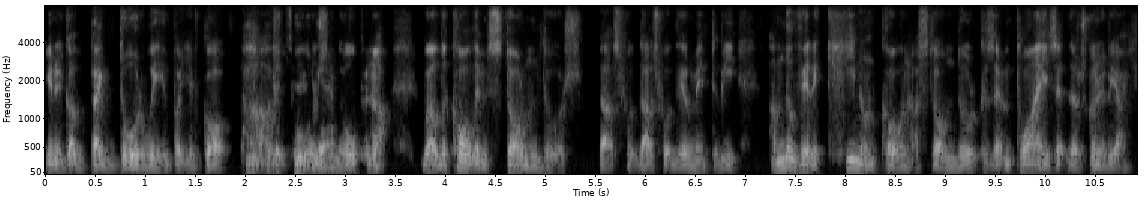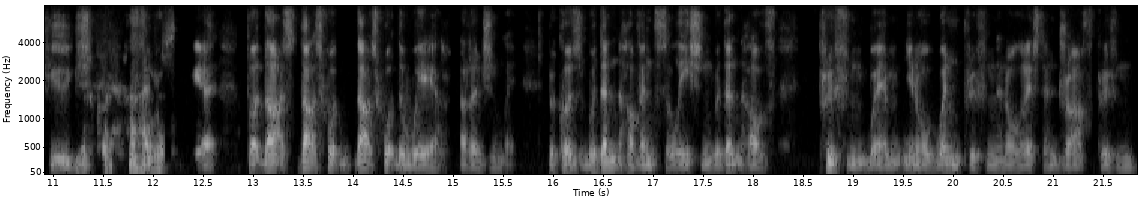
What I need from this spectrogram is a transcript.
You know, you've got a big doorway, but you've got half the doors yeah. and they open up. Well, they call them storm doors. That's what that's what they're meant to be. I'm not very keen on calling it a storm door because it implies that there's going to be a huge. yeah, but that's that's what that's what they were originally because we didn't have insulation, we didn't have proofing, um, you know, windproofing and all the rest, and draft proofing.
